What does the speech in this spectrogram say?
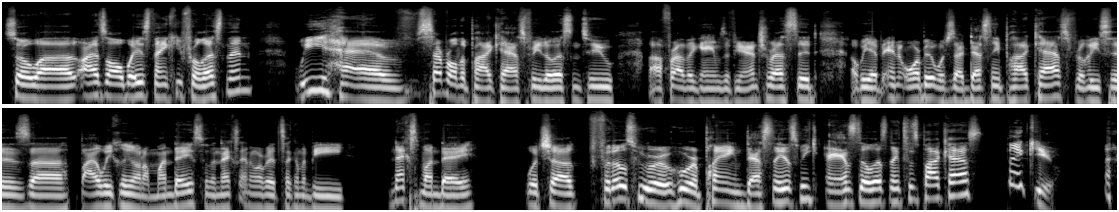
So, uh, as always, thank you for listening. We have several other podcasts for you to listen to uh, for other games if you're interested. Uh, we have In Orbit, which is our Destiny podcast, releases uh, bi weekly on a Monday. So, the next In Orbit's are going to be next Monday. Which, uh, for those who are who are playing Destiny this week and still listening to this podcast, thank you.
